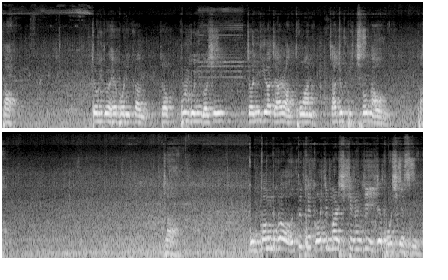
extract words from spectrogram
다 저기도 해보니까 저 붉은 것이 전기가 잘 안 통하는 자주 빛으로 나옵니다. 다. 자, 국방부가 어떻게 거짓말 시키는지 이제 보시겠습니다.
